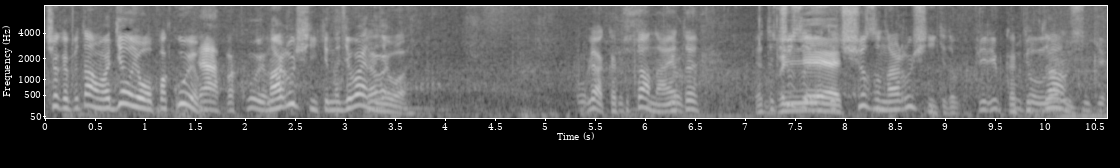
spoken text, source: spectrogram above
Че, капитан, в отдел его пакуем? Да, пакуем. Наручники надевай на Давай. него. Бля, капитан, а это... Это что за, это чё за наручники-то? Перепутал Капитан. наручники.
